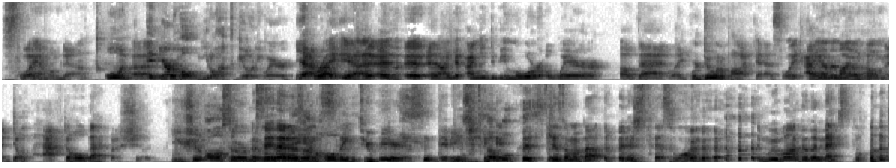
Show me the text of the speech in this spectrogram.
slam them down. Well, in, uh, in your home, you don't have to go anywhere. Yeah, right. Yeah, and and, and I get I need to be more aware of that. Like we're doing a podcast. Like I am in my own home and I don't have to hold back, but I should. You should also I say that as I'm holding two beers in each double fisted. because I'm about to finish this one and move on to the next one.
